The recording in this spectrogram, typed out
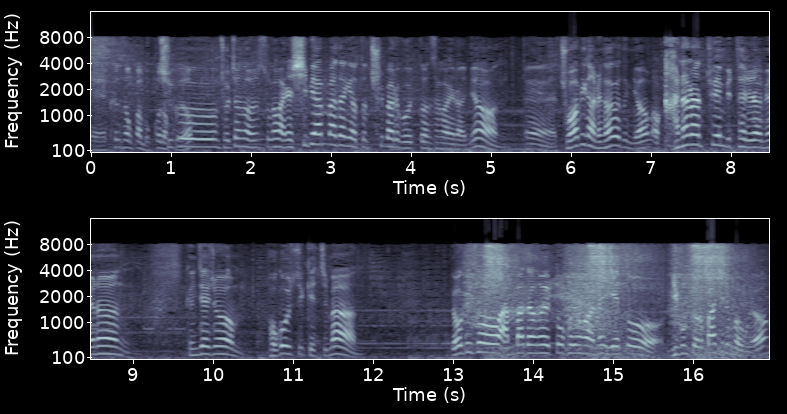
예, 큰 성과 못 거뒀고요. 지금 졸전 선수가 만약 12한 마당의 어떤 출발을 보였던 상황이라면 예, 조합이 가능하거든요. 어, 가난한 투앤 뮤탈이라면은 굉장히 좀 버거울 수 있겠지만 여기서 앞마당을 또 허용하면 이게 또 미궁으로 빠지는 거고요.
